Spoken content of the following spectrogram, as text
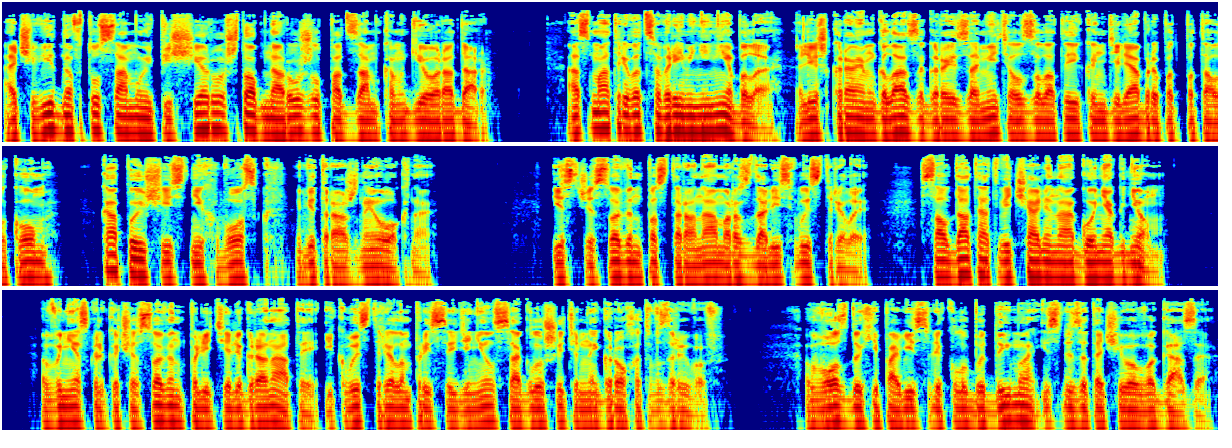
Очевидно, в ту самую пещеру, что обнаружил под замком георадар. Осматриваться времени не было, лишь краем глаза Грей заметил золотые канделябры под потолком, капающий с них воск, витражные окна. Из часовен по сторонам раздались выстрелы. Солдаты отвечали на огонь огнем. В несколько часовен полетели гранаты, и к выстрелам присоединился оглушительный грохот взрывов. В воздухе повисли клубы дыма и слезоточивого газа.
